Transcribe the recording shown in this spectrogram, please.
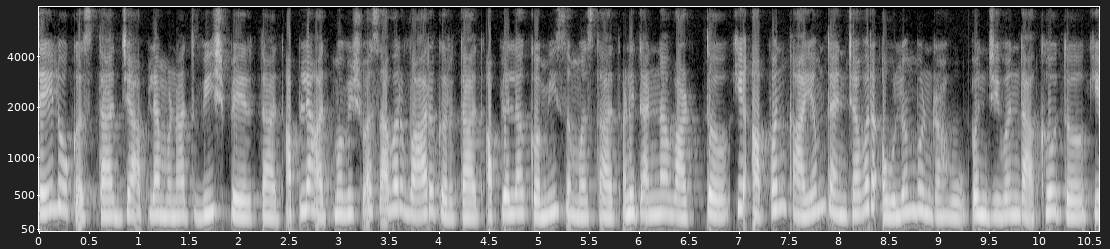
ते लोक असतात जे आपल्या मनात विष पेरतात आपल्या आत्मविश्वासावर वार करतात आपल्याला कमी समजतात आणि त्यांना वाटतं की आपण कायम त्यांच्यावर अवलंबून राहू. पण जीवन दाखवतं की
